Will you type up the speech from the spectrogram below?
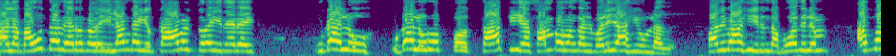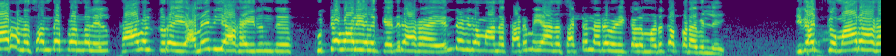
பல பௌத்த தேரர்களை இலங்கையில் காவல்துறையினரை உடல் உடலுறுப்பு தாக்கிய சம்பவங்கள் வெளியாகியுள்ளது. பதிவாகி இருந்த போதிலும் அவ்வாறான சந்தர்ப்பங்களில் காவல்துறை அமைதியாக இருந்து குற்றவாளிகளுக்கு எதிராக எந்த விதமான கடுமையான சட்ட நடவடிக்கைகளும் எடுக்கப்படவில்லை. இதற்கு மாறாக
